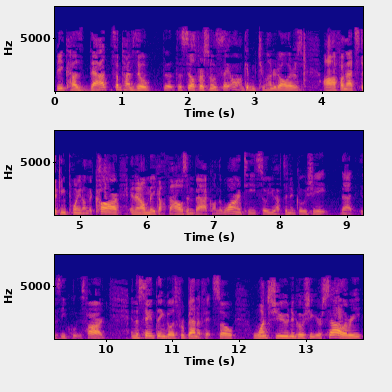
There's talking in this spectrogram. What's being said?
because that sometimes they'll, the, the salesperson will say, oh, I'll give them $200 off on that sticking point on the car, and then I'll make a thousand back on the warranty. So you have to negotiate that as equally as hard. And the same thing goes for benefits. So once you negotiate your salary,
